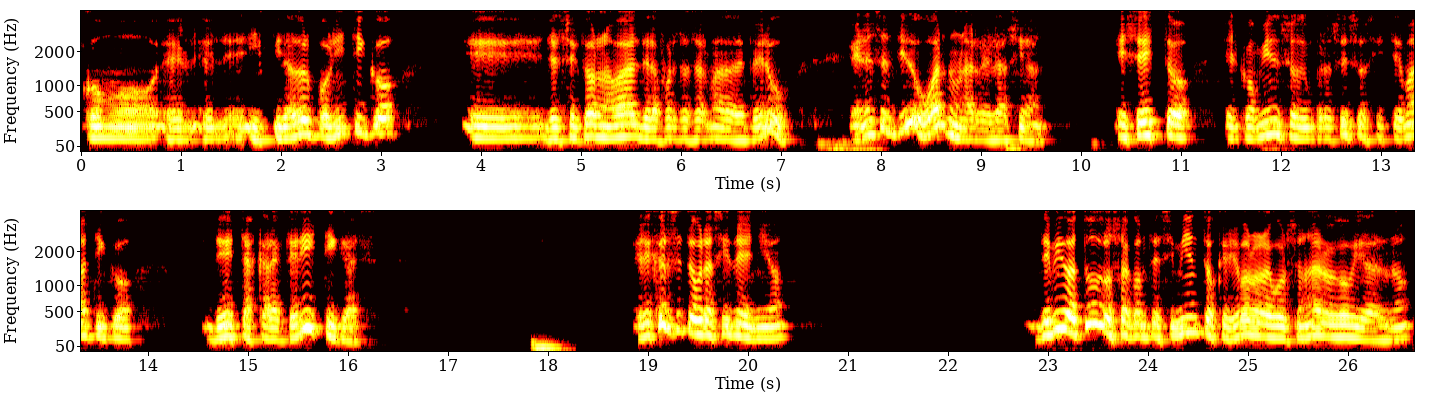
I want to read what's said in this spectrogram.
como el, inspirador político eh, del sector naval de las Fuerzas Armadas de Perú. En ese sentido guarda una relación. ¿Es esto el comienzo de un proceso sistemático de estas características? El ejército brasileño debido a todos los acontecimientos que llevaron a Bolsonaro al gobierno,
